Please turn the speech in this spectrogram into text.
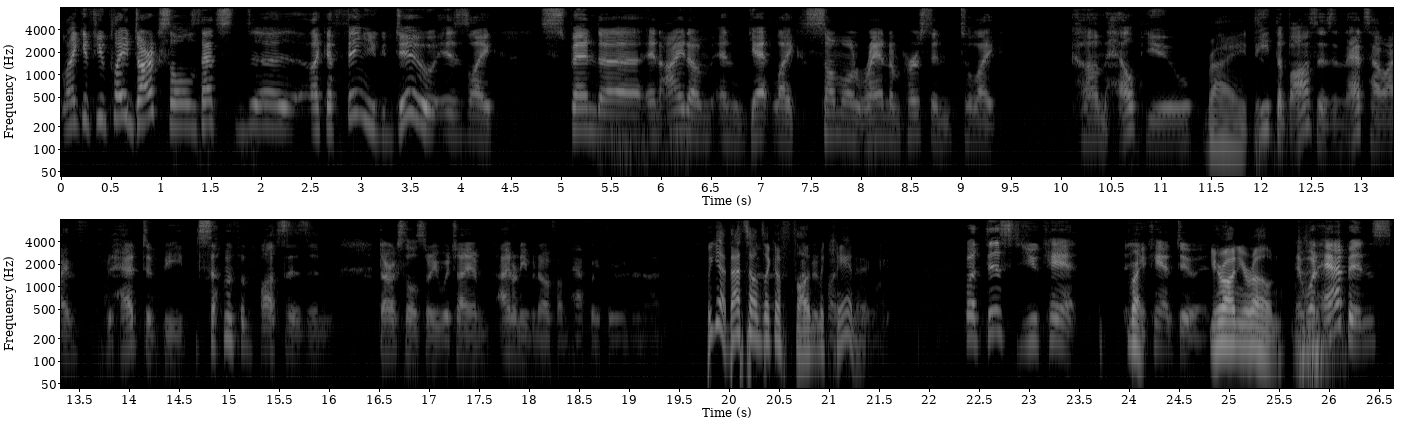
like if you play dark souls that's uh, like a thing you could do is like spend uh, an item and get like someone random person to like come help you right beat the bosses and that's how i've had to beat some of the bosses in dark souls 3 which i am i don't even know if i'm halfway through it or not but yeah that sounds like a fun been playing it for a mechanic but this you can't Right. you can't do it you're on your own and what happens,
